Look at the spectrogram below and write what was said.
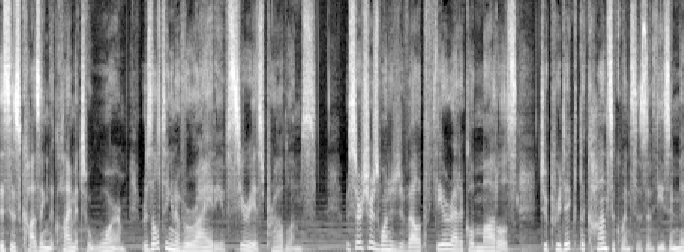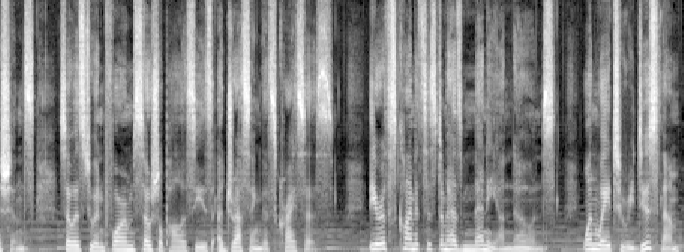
This is causing the climate to warm, resulting in a variety of serious problems. Researchers want to develop theoretical models to predict the consequences of these emissions so as to inform social policies addressing this crisis. The Earth's climate system has many unknowns. One way to reduce them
